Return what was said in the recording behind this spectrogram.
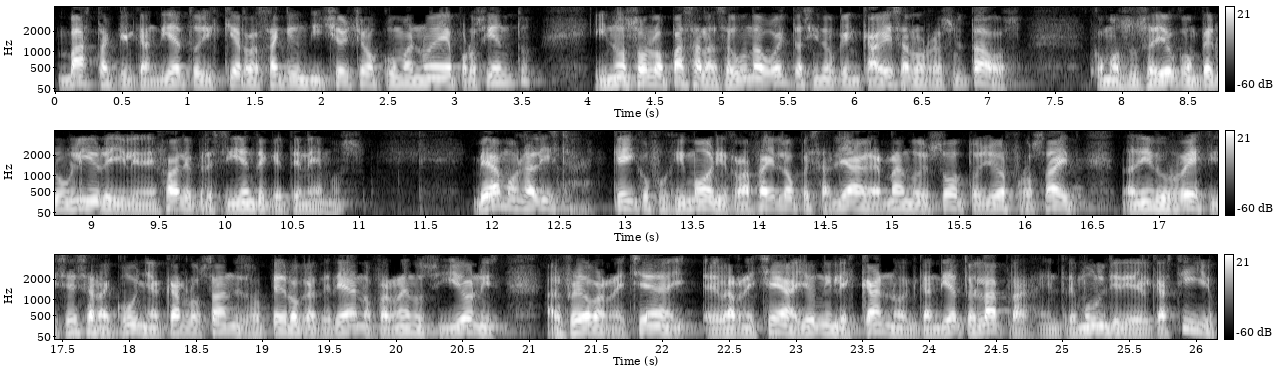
basta que el candidato de izquierda saque un 18,9% y no solo pasa la segunda vuelta, sino que encabeza los resultados, como sucedió con Perú Libre y el inefable presidente que tenemos. Veamos la lista. Keiko Fujimori, Rafael López Aliaga, Hernando de Soto, George Forsyth, Daniel Urresti, César Acuña, Carlos Sánchez, Pedro Cateriano, Fernando Sillonis, Alfredo Barnechea, eh, Barnechea, Johnny Lescano, el candidato del APRA, entre Mulder y del Castillo,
